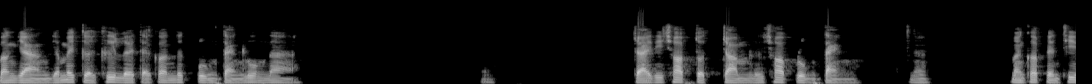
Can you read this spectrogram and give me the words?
บางอย่างยังไม่เกิดขึ้นเลย แต่ก็นึกปรุงแต่งล่วงหน้า ใจที่ชอบจดจำหรือชอบปรุงแต่งนะมันก็เป็นที่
